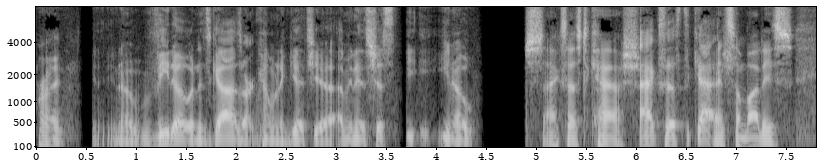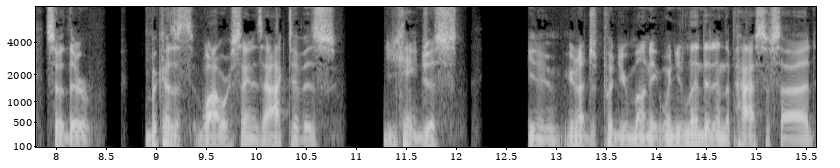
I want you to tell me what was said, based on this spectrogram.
Right. You know, Vito and his guys aren't coming to get you. I mean, it's just you know Just access to cash. access to cash. and somebody's so they're because it's why we're saying it's active is you can't just you know you're not just putting your money when you lend it in the passive side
